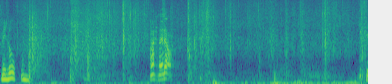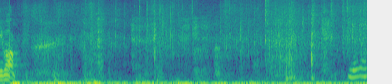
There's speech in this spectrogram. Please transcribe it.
ไม่ลูก มาได้แล้วสีบอกเยอะ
